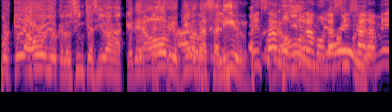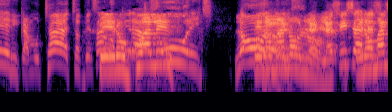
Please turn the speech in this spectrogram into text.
porque era obvio que los hinchas iban a querer Era festejar, obvio que iban a salir. Pensamos Era que éramos la Suiza de. América, muchachos. Pensamos Pero que era ¿cuál es? Zurich. Pero. Manolo, la, la Suiza, pero la Suiza de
